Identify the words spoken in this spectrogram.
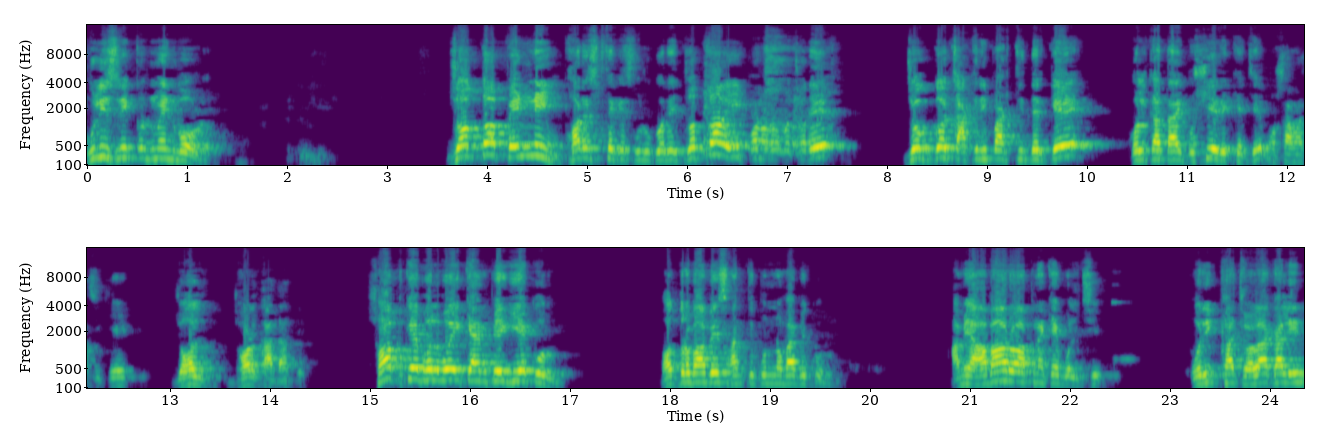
পুলিশ রিক্রুটমেন্ট বোর্ড, যত পেন্ডিং ফরেস্ট থেকে শুরু করে যত এই পনেরো বছরে যোগ্য চাকরি প্রার্থীদেরকে কলকাতায় বসিয়ে রেখেছে মশামাছিকে জল, ঝড় কাদাতে। সবকে বলব এই ক্যাম্পে গিয়ে করুন। ভদ্রভাবে, শান্তিপূর্ণভাবে করুন। আমি আবারও আপনাকে বলছি, পরীক্ষা চলাকালীন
